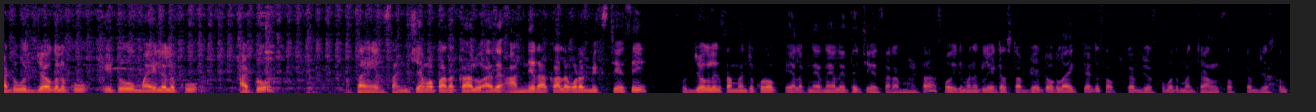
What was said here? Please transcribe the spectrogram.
అటు ఉద్యోగులకు ఇటు మహిళలకు అటు సంక్షేమ పథకాలు అదే అన్ని రకాలు కూడా మిక్స్ చేసి ఉద్యోగులకు సంబంధించి కూడా ఒక కీలక నిర్ణయాలు అయితే చేశారన్నమాట. సో ఇది మనకు లేటెస్ట్ అప్డేట్ ఒక లైక్ చేయండి సబ్స్క్రైబ్ చేసుకోకపోతే మన ఛానల్ సబ్స్క్రైబ్ చేసుకొని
